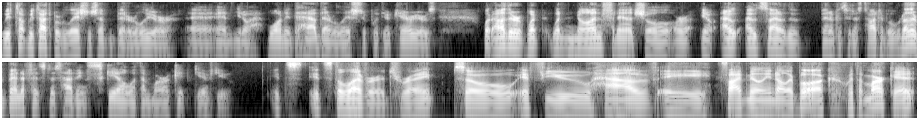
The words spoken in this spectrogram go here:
we talked we talked about relationship a bit earlier, and, you know wanting to have that relationship with your carriers. What other what what non-financial or you know out, outside of the benefits we just talked about what other benefits does having scale with a market give you? It's it's the leverage right? So if you have a five million dollar book with a market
